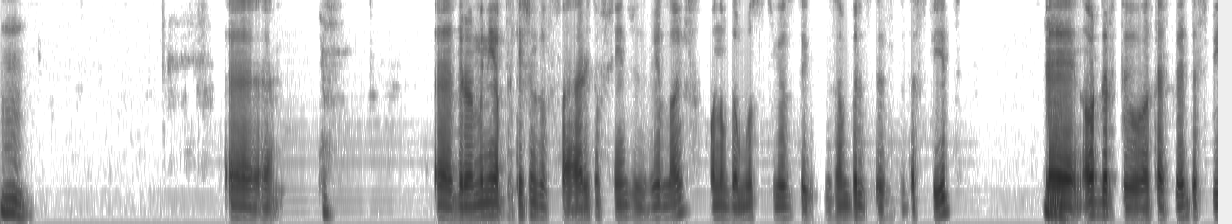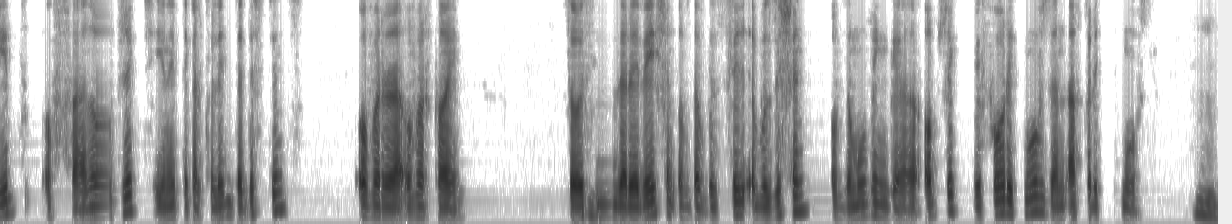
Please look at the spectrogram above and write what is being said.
Mm. Uh, there are many applications of uh, rate of change in real life. One of the most used examples is the speed. Mm. Uh, in order to uh, calculate the speed of uh, an object, you need to calculate the distance over, over time. So it's mm. the relation of the posi position of the moving object before it moves and after it moves. Mm.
